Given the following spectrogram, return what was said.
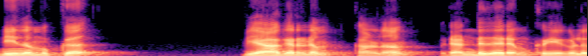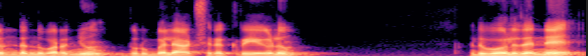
ഇനി നമുക്ക് വ്യാകരണം കാണാം. രണ്ട് തരം ക്രിയകളുണ്ടെന്ന് പറഞ്ഞു. ദുർബലാക്ഷര ക്രിയകളും അതുപോലെ തന്നെ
